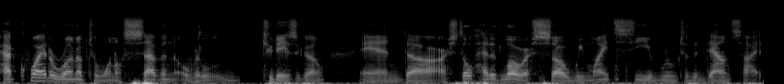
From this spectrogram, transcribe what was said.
had quite a run up to 107 over two days ago and uh, are still headed lower, so we might see room to the downside.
